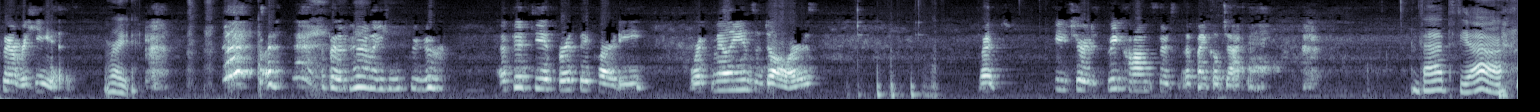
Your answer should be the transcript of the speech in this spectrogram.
whoever he is. Right. but apparently he threw a 50th birthday party worth millions of dollars, which featured three concerts of Michael Jackson. That's yeah.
